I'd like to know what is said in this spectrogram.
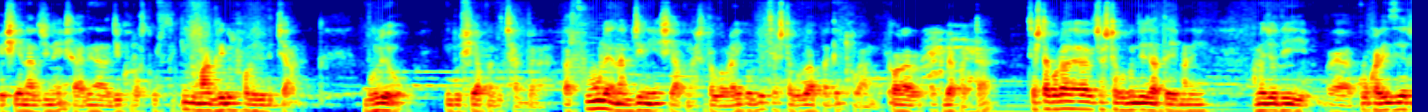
বেশি এনার্জি নেই, সারাদিন এনার্জি খরচ করছে। কিন্তু মাগরীবের ফলে যদি যান ভুলেও কিন্তু সে আপনাকে ছাড়বে না। তার ফুল এনার্জি নিয়ে সে আপনার সাথে লড়াই করবে, চেষ্টা করবে আপনাকে ঠকানো করার এক ব্যাপারটা। চেষ্টা করার, চেষ্টা করবেন যে যাতে মানে আমি যদি ক্রোকারিজের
